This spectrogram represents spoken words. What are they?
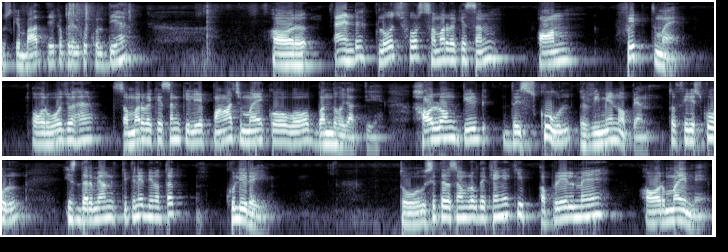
उसके बाद एक अप्रैल को खुलती है। और and close for summer vacation on fifth May, और वो जो है समर वेकेशन के लिए पाँच मई को वो बंद हो जाती है। How long did the school remain open तो फिर स्कूल इस दरमियान कितने दिनों तक खुली रही? तो उसी तरह से हम लोग देखेंगे कि अप्रैल में और मई में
